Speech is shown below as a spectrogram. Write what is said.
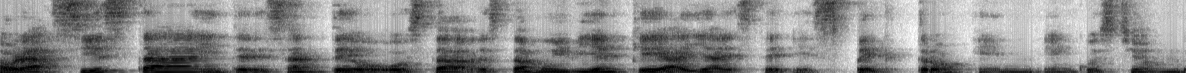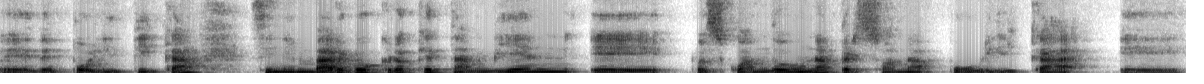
Ahora, sí está interesante o, está, está muy bien que haya este espectro en, en cuestión eh, de política. Sin embargo, creo que también, eh, pues cuando una persona pública eh,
